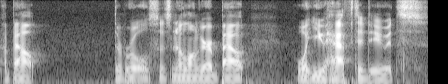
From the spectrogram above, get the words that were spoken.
about the rules. It's no longer about what you have to do. It's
